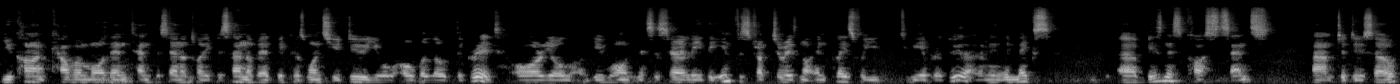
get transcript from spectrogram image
you can't cover more than 10% or 20% of it because once you do you'll overload the grid or you'll you won't necessarily the infrastructure is not in place for you to be able to do that. I mean it makes uh, business cost sense um, to do so.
